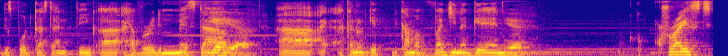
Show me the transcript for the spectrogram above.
this podcast and think uh, I have already messed up. Yeah, yeah. Uh, I, I cannot get become a virgin again. yeah Christ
